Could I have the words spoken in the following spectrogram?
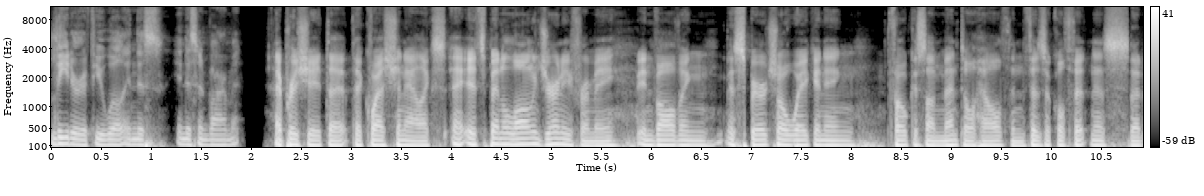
leader, if you will, in this in this environment? I appreciate that the question, Alex. It's been a long journey for me involving a spiritual awakening, focus on mental health and physical fitness that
